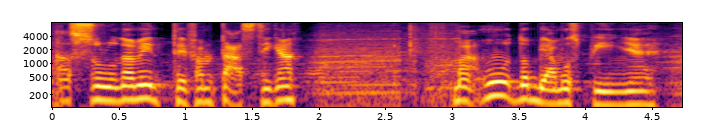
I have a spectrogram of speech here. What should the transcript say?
assolutamente fantastica ma uh, dobbiamo spingere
